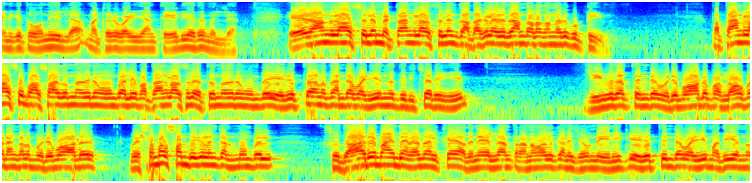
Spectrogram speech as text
എനിക്ക് തോന്നിയില്ല. മറ്റൊരു വഴി ഞാൻ തേടിയതുമില്ല. ഏഴാം ക്ലാസ്സിലും എട്ടാം ക്ലാസ്സിലും കഥകൾ എഴുതാൻ തുടങ്ങുന്ന ഒരു കുട്ടിയും പത്താം ക്ലാസ് പാസ്സാകുന്നതിന് മുമ്പ് അല്ലെങ്കിൽ പത്താം ക്ലാസ്സിൽ എത്തുന്നതിന് മുമ്പേ എഴുത്താണ് തന്റെ വഴിയെന്ന് തിരിച്ചറിയുകയും ജീവിതത്തിന്റെ ഒരുപാട് പ്രലോഭനങ്ങളും ഒരുപാട് വിഷമസന്ധികളും കൺമുമ്പിൽ സുതാര്യമായി നിലനിൽക്കെ അതിനെയെല്ലാം തൃണവൽക്കണിച്ചുകൊണ്ട് എനിക്ക് എഴുത്തിന്റെ വഴി മതി എന്ന്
